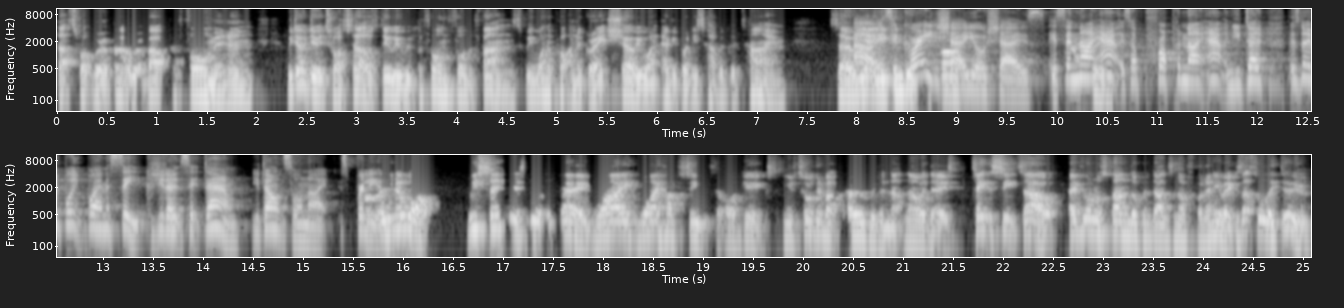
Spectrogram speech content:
that's what we're about. We're about performing and we don't do it to ourselves, do we? We perform for the fans. We want to put on a great show. We want everybody to have a good time. So Oh, yeah, you it's a great show, your shows. It's a night out. It's a proper night out. And you don't, there's no point buying a seat because you don't sit down. You dance all night. It's brilliant. you know what? We said this the other day. Why why have seats at our gigs? You're talking about COVID and that nowadays. Take the seats out. Everyone will stand up and dance and have fun anyway, because that's all they do.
